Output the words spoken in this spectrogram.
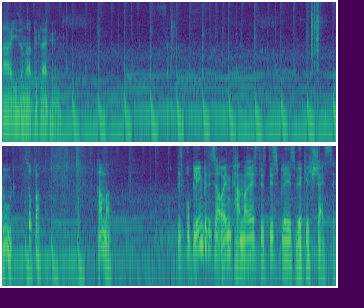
Ah, ISO noch ein bisschen erhöhen. Gut. Super. Hammer. Das Problem bei dieser alten Kamera ist, das Display ist wirklich scheiße.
